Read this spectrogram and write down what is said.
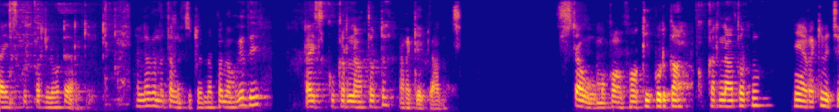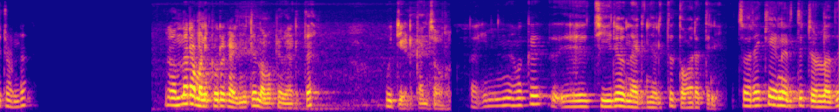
റൈസ് കുക്കറിലോട്ട് ഇറക്കി വയ്ക്കാം നല്ലപോലെ തിളച്ചിട്ടുണ്ട്. അപ്പം നമുക്കിത് റൈസ് കുക്കറിനകത്തോട്ട് ഇറക്കി വയ്ക്കാം സ്റ്റൗ നമുക്ക് ഓഫാക്കി കൊടുക്കാം. കുക്കറിനകത്തോട്ട് ഞാൻ ഇറക്കി വെച്ചിട്ടുണ്ട്. ഒരു ഒന്നര മണിക്കൂർ കഴിഞ്ഞിട്ട് നമുക്കിതെടുത്ത് ഊറ്റിയെടുക്കാം ചോറ്. ഇനി നമുക്ക് ചീര ഒന്ന് അരിഞ്ഞെടുത്ത് തോരത്തിന്. ചൊരക്കയാണ് എടുത്തിട്ടുള്ളത്.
